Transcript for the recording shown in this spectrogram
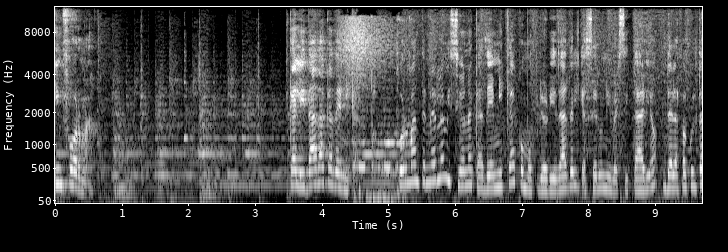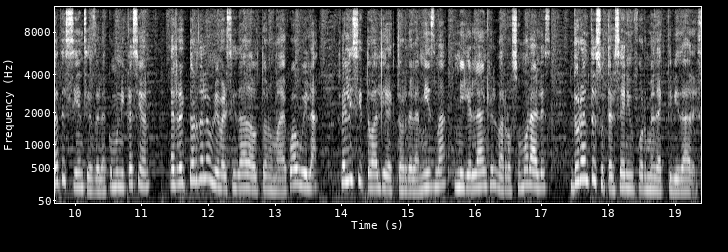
informa. Calidad académica. Por mantener la visión académica como prioridad del quehacer universitario de la Facultad de Ciencias de la Comunicación, el rector de la Universidad Autónoma de Coahuila felicitó al director de la misma, Miguel Ángel Barroso Morales, durante su tercer informe de actividades.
